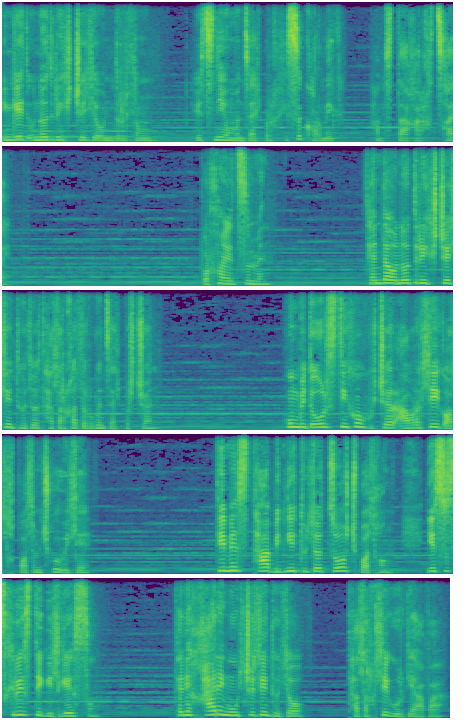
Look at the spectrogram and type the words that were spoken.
Ингээд өнөөдрийн хичээлийн өндөрлөн эзний өмнө залбирах хэсэг хормыг хамтдаа гаргацгаая. Бурхан эзэн минь таньда өнөөдрийн хичээлийн төлөө талархал өргөн залбирч байна. Хүн бид өөрсдийнхөө хүчээр авралыг олох боломжгүй билээ. Тиймээс та бидний төлөө зууч болгон Есүс Христийг илгээсэн. Таны хайрын үйлчлэлийн төлөө талархлыг үргий аваа.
